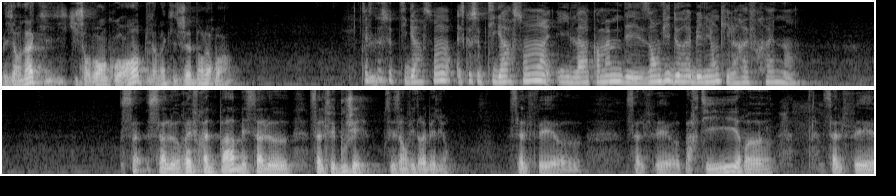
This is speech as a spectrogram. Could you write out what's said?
Mais il y en a qui, s'en vont en courant, puis il y en a qui se jettent dans leurs bras. Est-ce que ce petit garçon, est-ce que ce petit garçon, il a quand même des envies de rébellion qu'il réfrène? Ça, ça le réfrène pas, mais ça le, ça le fait bouger, ses envies de rébellion. Ça le fait, euh, ça le fait euh, partir, euh, ça le fait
